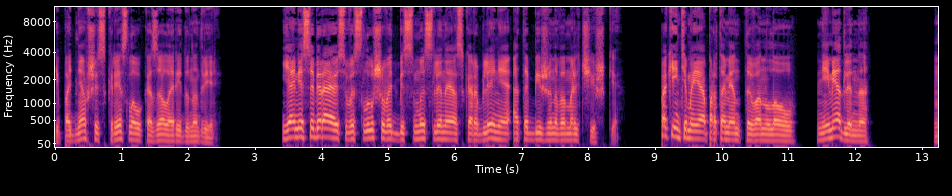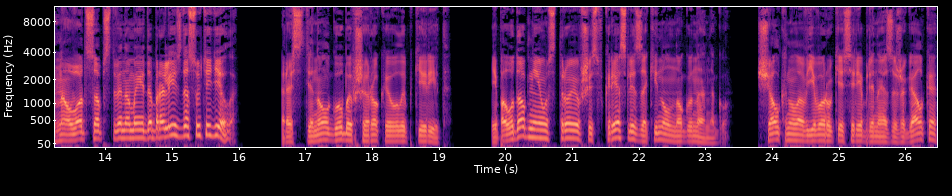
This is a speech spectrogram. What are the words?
и, поднявшись с кресла, указала Риду на дверь. «Я не собираюсь выслушивать бессмысленные оскорбления от обиженного мальчишки. Покиньте мои апартаменты, Ван Лоу, немедленно». «Ну вот, собственно, мы и добрались до сути дела», — растянул губы в широкой улыбке Рид и, поудобнее устроившись в кресле, закинул ногу на ногу. Щелкнула в его руке серебряная зажигалка,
